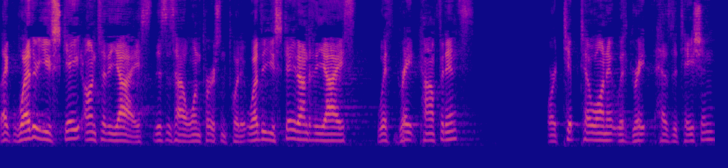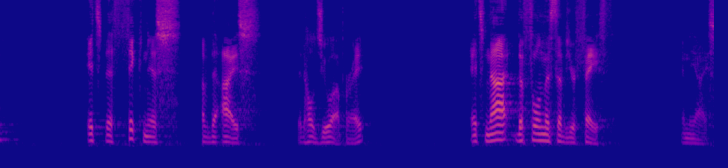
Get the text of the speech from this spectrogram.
like whether you skate onto the ice, this is how one person put it whether you skate onto the ice with great confidence or tiptoe on it with great hesitation, it's the thickness of the ice that holds you up, right? It's not the fullness of your faith in the ice.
